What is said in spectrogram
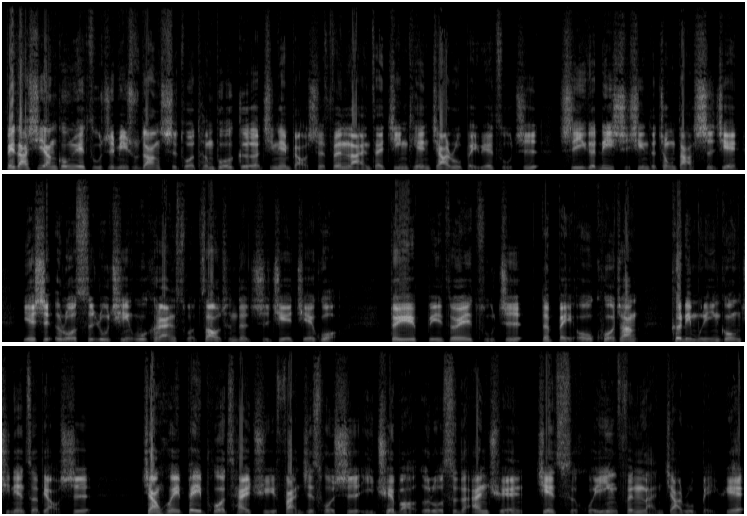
北大西洋公约组织秘书长史托滕伯格今天表示，芬兰在今天加入北约组织是一个历史性的重大事件，也是俄罗斯入侵乌克兰所造成的直接结果。对于北约组织的北欧扩张，克里姆林宫今天则表示，将会被迫采取反制措施，以确保俄罗斯的安全，借此回应芬兰加入北约。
